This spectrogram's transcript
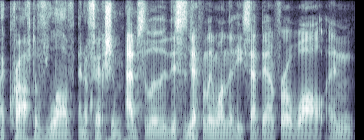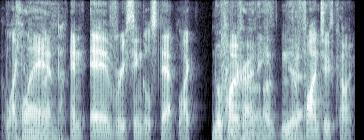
a craft of love and affection. Absolutely, this is definitely one that he sat down for a while and like Planned. and every single step, like Nook and cranny, uh, yeah. fine tooth comb.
